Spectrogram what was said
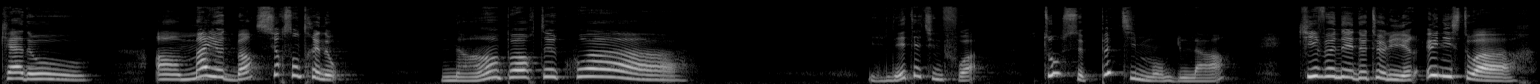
cadeaux en maillot de bain sur son traîneau. N'importe quoi. Il était une fois tout ce petit monde-là qui venait de te lire une histoire.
